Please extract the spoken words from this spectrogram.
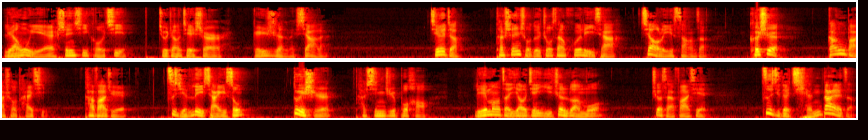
梁五爷深吸一口气，就将这事儿给忍了下来。接着，他伸手对周三挥了一下，叫了一嗓子，可是。刚把手抬起，他发觉自己肋下一松，顿时他心知不好，连忙在腰间一阵乱摸，这才发现自己的钱袋子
